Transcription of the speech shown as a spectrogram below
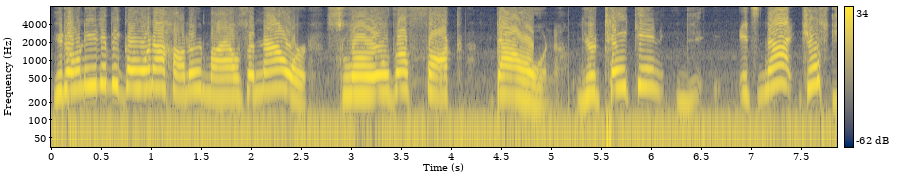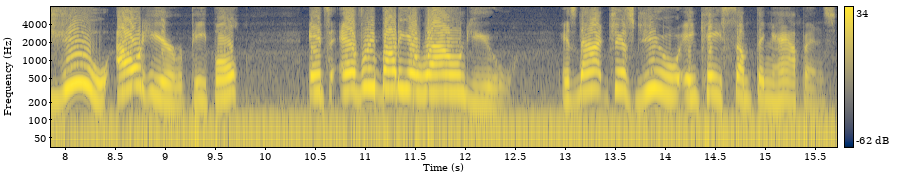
You don't need to be going 100 miles an hour. Slow the fuck down. You're taking, it's not just you out here, people. It's everybody around you. It's not just you in case something happens.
